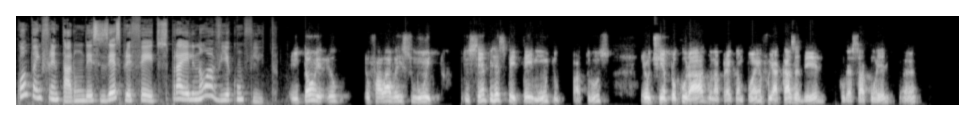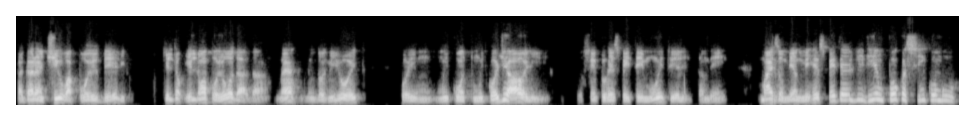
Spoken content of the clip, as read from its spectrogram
Quanto a enfrentar um desses ex-prefeitos, para ele não havia conflito. Então, eu, eu falava isso muito. Eu sempre respeitei muito o Patrus. Eu tinha procurado na pré-campanha, fui à casa dele, conversar com ele, né, para garantir o apoio dele, que ele, ele não apoiou da, da, né, em 2008, foi um, um, encontro muito cordial, ele, eu sempre o respeitei muito, ele também mais ou menos me respeita, ele vivia um pouco assim como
